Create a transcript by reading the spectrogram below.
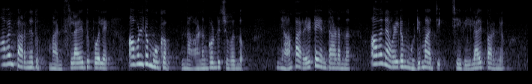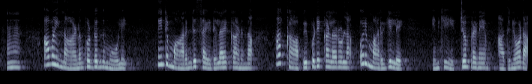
അവൻ പറഞ്ഞതും മനസ്സിലായതുപോലെ അവളുടെ മുഖം നാണം കൊണ്ട് ചുവന്നു. ഞാൻ പറയട്ടെ എന്താണെന്ന്? അവൻ അവളുടെ മുടി മാറ്റി ചെവിയിലായി പറഞ്ഞു. അവൾ നാണം കൊണ്ടൊന്ന് മൂളി. നിന്റെ മാറിന്റെ സൈഡിലായി കാണുന്ന ആ കാപ്പിപ്പൊടി കളറുള്ള ഒരു മറുകില്ലേ? എനിക്ക് ഏറ്റവും പ്രണയം അതിനോടാ.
